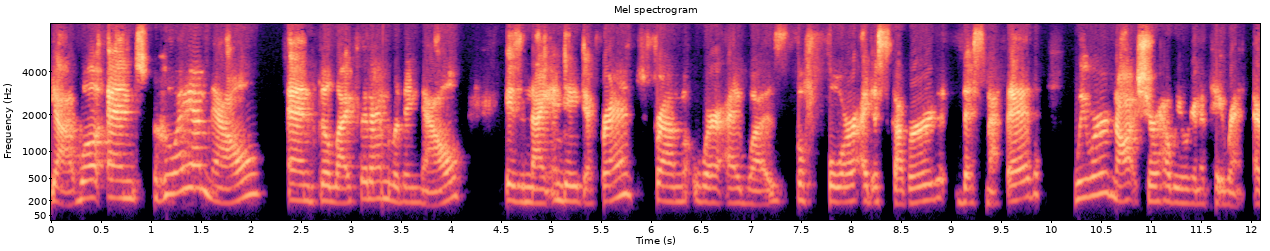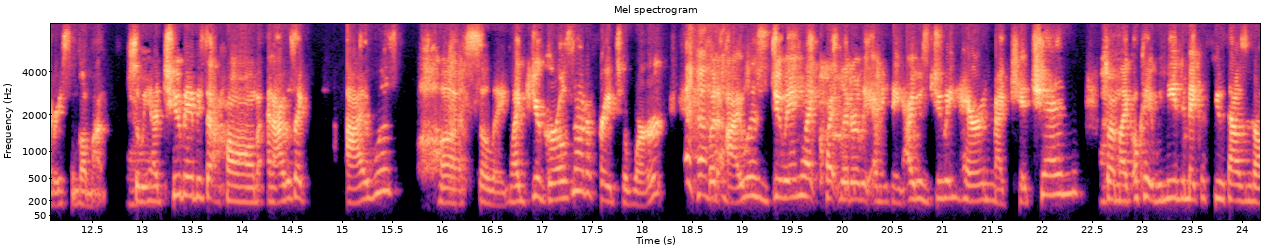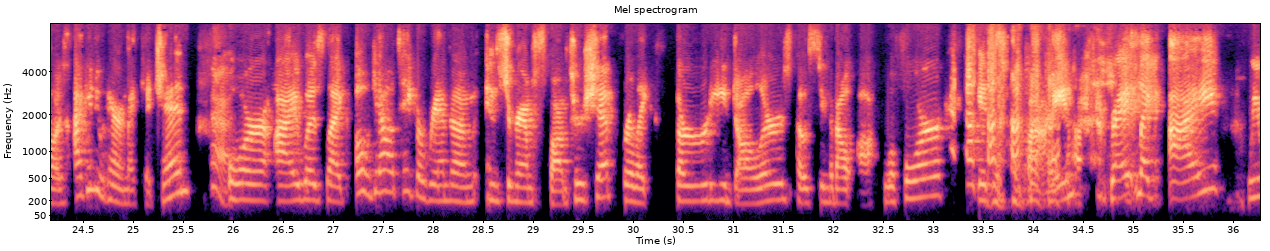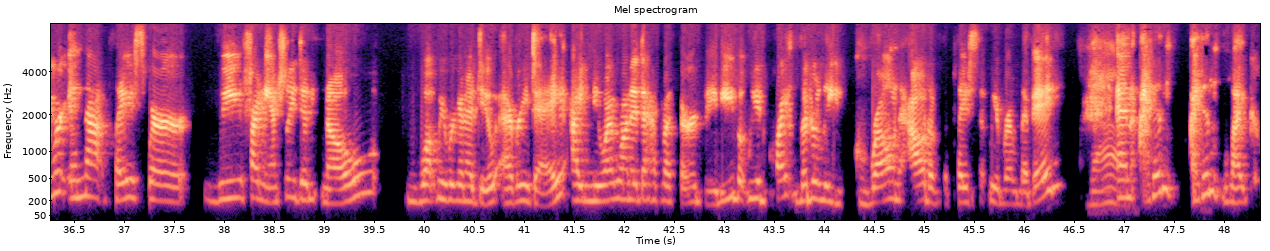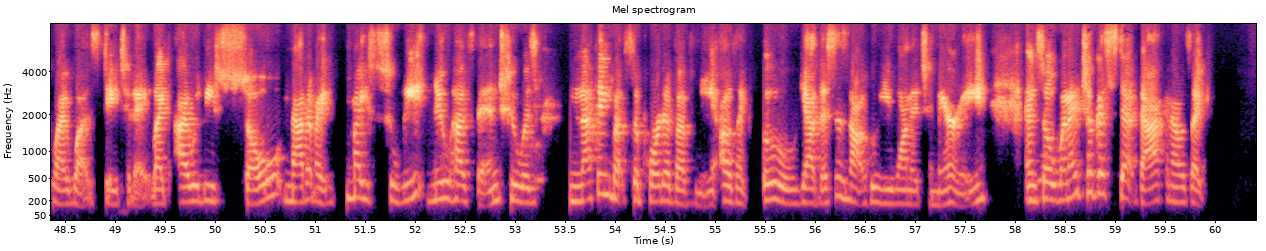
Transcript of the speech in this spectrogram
Yeah. Well, and who I am now and the life that I'm living now is night and day different from where I was before I discovered this method. We were not sure how we were going to pay rent every single month. So we had two babies at home, and I was like, I was hustling. Like, your girl's not afraid to work, but I was doing like quite literally anything. I was doing hair in my kitchen. So I'm like, okay, we need to make a few thousand dollars. I can do hair in my kitchen. Yeah. Or I was like, oh, yeah, I'll take a random Instagram sponsorship for like $30 posting about Aquaphor. It's fine. right. Like, I, we were in that place where we financially didn't know what we were going to do every day. I knew I wanted to have a third baby, but we had quite literally grown out of the place that we were living. Yeah. and i didn't i didn't like who i was day to day. Like i would be so mad at my my sweet new husband who was nothing but supportive of me. I was like oh yeah this is not who you wanted to marry. And so when i took a step back and i was like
